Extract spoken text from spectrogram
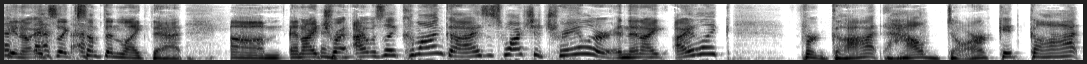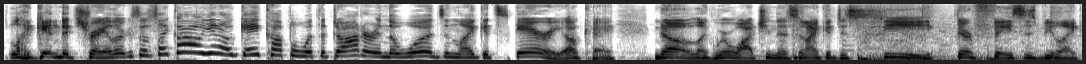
you know, it's like something like that. Um, and I try, I was like, "Come on, guys, let's watch the trailer," and then I, I like forgot how dark it got, like in the trailer, because I was like, "Oh, you know, gay couple with a daughter in the woods, and like it's scary." Okay, no, like we're watching this, and I could just see their faces be like,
